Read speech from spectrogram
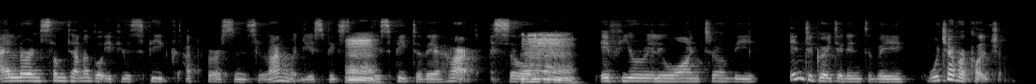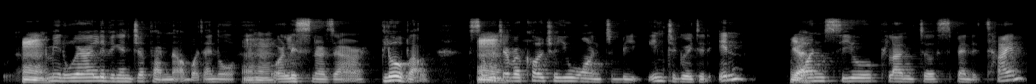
I learned some time ago if you speak a person's language, you speak mm. you speak to their heart. So mm. if you really want to be integrated into the whichever culture, Mm. I mean, we are living in Japan now, but I know mm-hmm. our listeners are global. So, mm. whichever culture you want to be integrated in, yeah. once you plan to spend the time,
